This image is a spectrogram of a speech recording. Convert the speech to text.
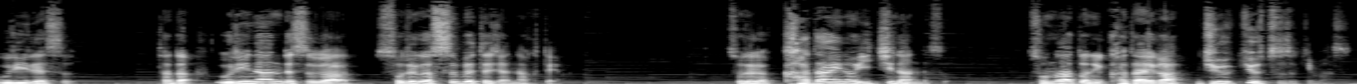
売りです。ただ、売りなんですが、それが全てじゃなくて、それが課題の1なんです。その後に課題が19続きます。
